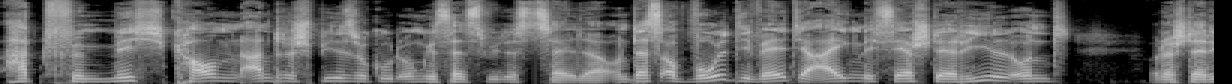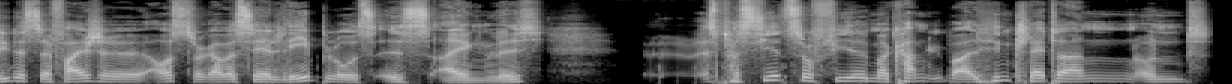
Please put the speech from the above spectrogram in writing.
hat für mich kaum ein anderes Spiel so gut umgesetzt wie das Zelda. Und das, obwohl die Welt ja eigentlich sehr steril und, oder steril ist der falsche Ausdruck, aber sehr leblos ist eigentlich es passiert so viel, man kann überall hinklettern und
